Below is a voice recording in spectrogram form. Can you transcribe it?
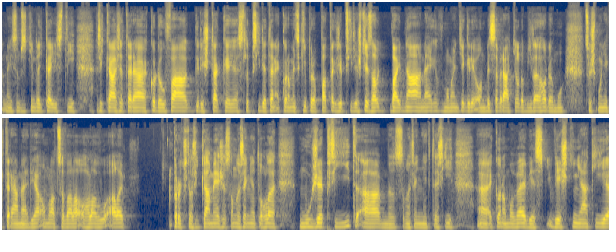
nejsem si tím teďka jistý, říká, že teda jako doufá, když tak, jestli přijde ten ekonomický propad, takže přijde ještě za Bidena a ne v momentě, kdy on by se vrátil do Bílého domu, což mu některá média omlacovala o hlavu, ale proč to říkám, je, že samozřejmě tohle může přijít a samozřejmě někteří eh, ekonomové věští nějaký eh,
